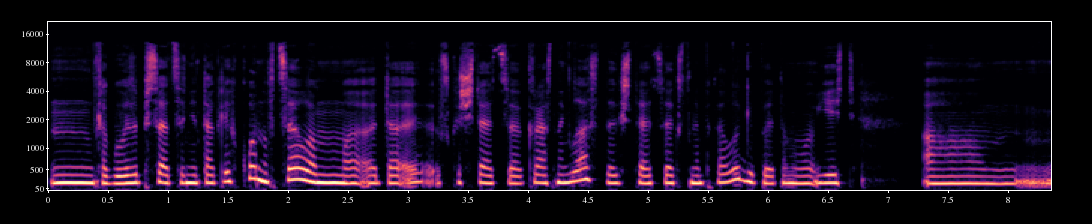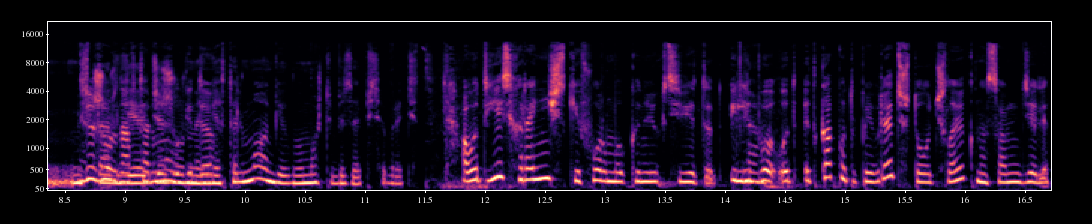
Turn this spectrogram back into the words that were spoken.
как бы записаться не так легко, но в целом э, это э, считается красный глаз, это считается экстренной патологией, поэтому есть места, Дежурные где офтальмологи, дежурные да. офтальмологи, вы можете без записи обратиться. А вот есть хронические формы конъюнктивита. И Да. вот это как вот появляется, что у человека на самом деле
